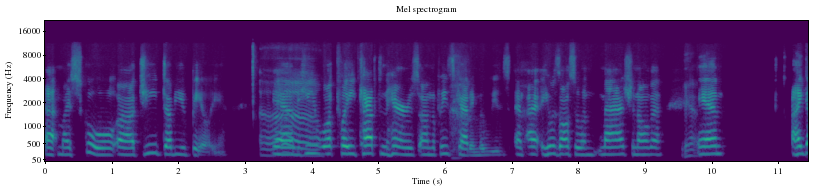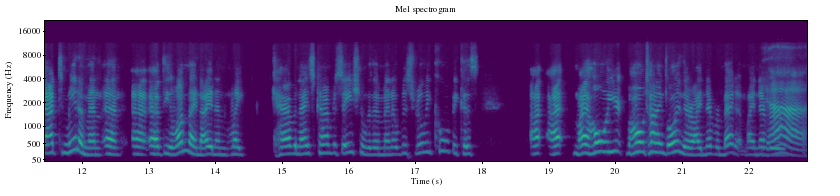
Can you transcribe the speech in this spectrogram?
at my school, uh, G.W. Bailey, and he Oh. wa- played Captain Harris on the Police Academy movies, and I, he was also in MASH and all that. yeah. And I got to meet him and, and uh, at the alumni night and like have a nice conversation with him, and it was really cool because I, I my whole year, my whole time going there, I never met him. I never, yeah.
